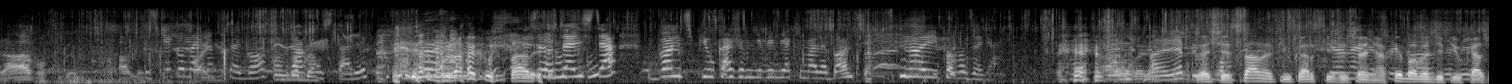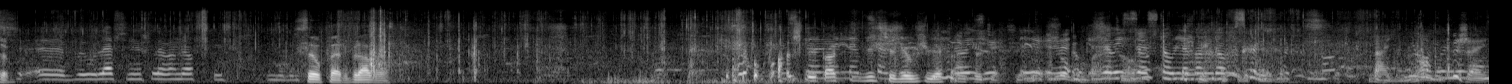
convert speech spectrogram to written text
Brawo, ale Wszystkiego najlepszego w brachu starych. Brachu stary. Szczęścia, bądź piłkarzem, nie wiem jakim, ale bądź. No i powodzenia. Słuchajcie, same piłkarskie życzenia. Chyba będzie piłkarzem. Był lepszy niż Lewandowski. Super, brawo. Poważny tak, nic się nie uśmiecha. Żebyś został Lewandowski. daj, no, wyżej.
